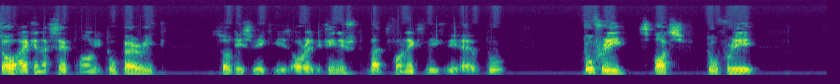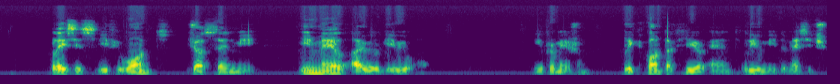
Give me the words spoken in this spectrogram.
so I can accept only two per week. So this week is already finished, but for next week we have two, two free spots, two free places. If you want, just send me email. I will give you information. Click contact here and leave me the message.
